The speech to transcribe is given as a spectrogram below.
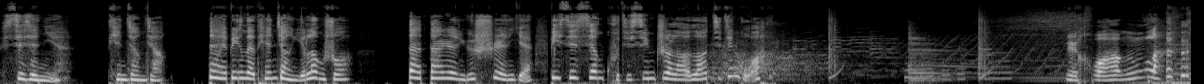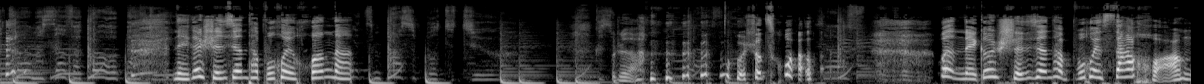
谢谢你，天将将。”带兵的天将一愣，说：“大大任于世人也，必先先苦其心志了，劳其筋骨。”你慌了？哪个神仙他不会慌呢？不知道，我说错了。问哪个神仙他不会撒谎？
